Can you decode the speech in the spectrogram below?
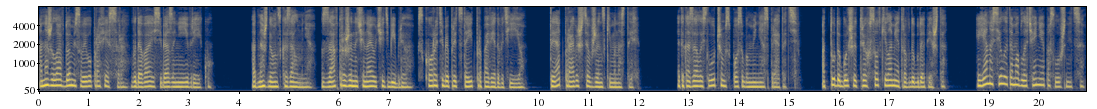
Она жила в доме своего профессора, выдавая себя за нееврейку. Однажды он сказал мне, «Завтра же начинай учить Библию, скоро тебе предстоит проповедовать ее. Ты отправишься в женский монастырь». Это казалось лучшим способом меня спрятать. Оттуда больше 300 километров до Будапешта. И я носила там облачение послушницы.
